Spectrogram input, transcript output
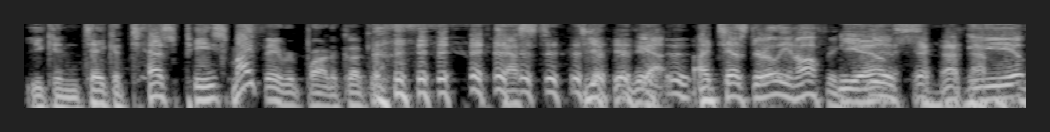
You can take a test piece. My favorite part of cooking. test. yeah, Yeah. I test early and often. Yes. yep.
